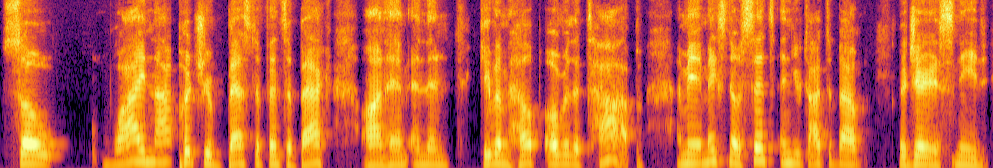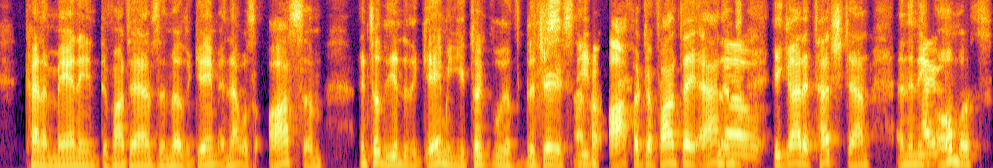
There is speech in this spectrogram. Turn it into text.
So why not put your best defensive back on him and then give him help over the top? I mean, it makes no sense. And you talked about L'Jarius Sneed kind of manning Davante Adams in the middle of the game, and that was awesome until the end of the game. And you took the, the Jerry Sneed off of Davante Adams. No. He got a touchdown, and then he I, almost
